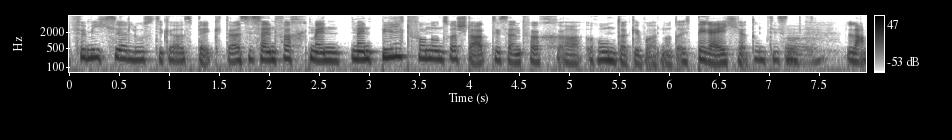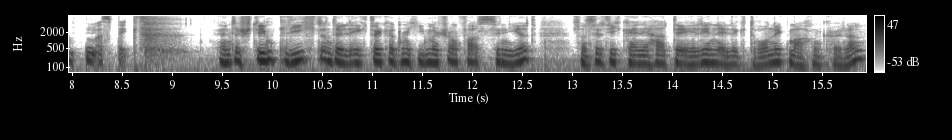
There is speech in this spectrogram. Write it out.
für mich sehr lustiger Aspekt. Es ist einfach, mein, mein Bild von unserer Stadt ist einfach äh, runder geworden oder ist bereichert um diesen mhm. Lampenaspekt. Wenn das stimmt, Licht und Elektrik hat mich immer schon fasziniert, sonst hätte ich keine HTL in Elektronik machen können.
